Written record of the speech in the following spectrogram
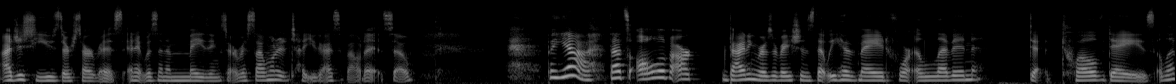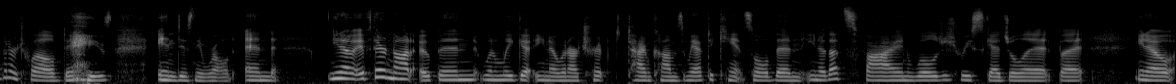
I just use their service and it was an amazing service. So I wanted to tell you guys about it. So, but yeah, that's all of our dining reservations that we have made for 11 12 days, 11 or 12 days in Disney World. And, you know, if they're not open when we get, you know, when our trip time comes and we have to cancel, then, you know, that's fine. We'll just reschedule it. But, you know,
